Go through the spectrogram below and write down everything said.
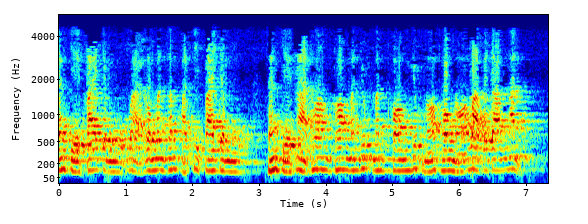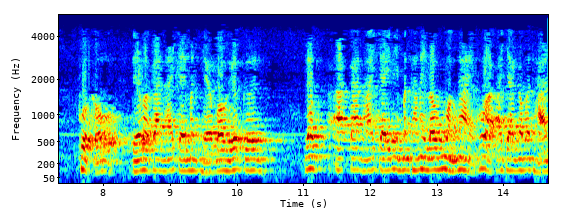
สังเกตปลายจมูกว่าลมมันสัมผัสที่ปลายจมูก สังเกตหน้าท้องท้องมันยุบมันพองยุบหนอพองหนอว่าไปตามนั่นพวกเขาแต่ว่าการหายใจมันแผ่วเบาเหลือเกิน แล้วอาการหายใจนี่มันทำให้เราง่วงง่ายเพราะว่าอาจารย์กรรมฐาน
